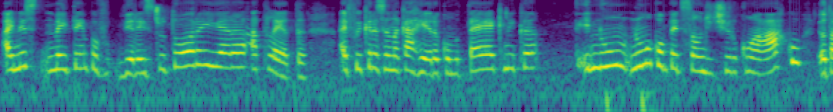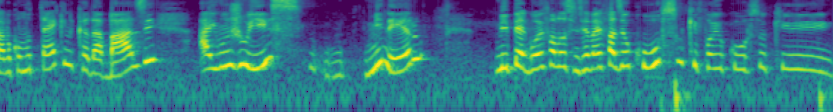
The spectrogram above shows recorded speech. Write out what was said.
Aí nesse meio tempo eu virei instrutora e era atleta. Aí fui crescendo a carreira como técnica, e num, numa competição de tiro com arco, eu estava como técnica da base, aí um juiz mineiro me pegou e falou assim: você vai fazer o curso, que foi o curso que,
